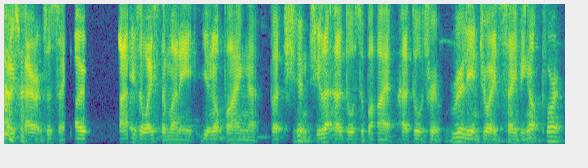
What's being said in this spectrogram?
most parents would say, "Oh, that is a waste of money. You're not buying that." But she didn't. She let her daughter buy it. Her daughter really enjoyed saving up for it.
